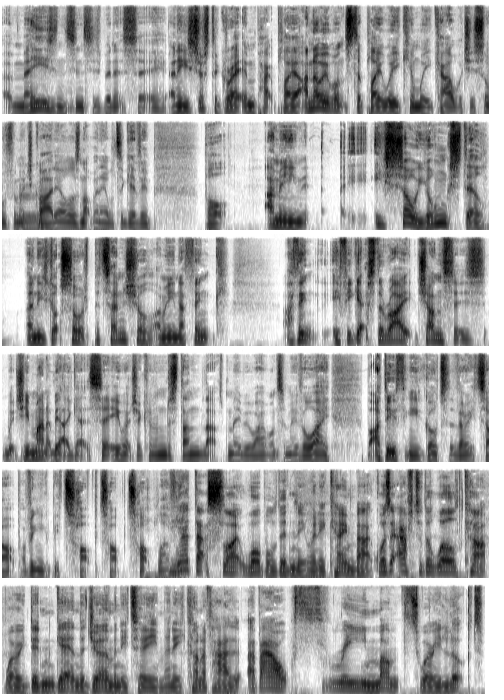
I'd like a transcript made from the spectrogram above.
amazing since he's been at City, and he's just a great impact player. I know he wants to play week in, week out, which is something which mm. Guardiola's not been able to give him. But I mean, he's so young still, and he's got so much potential. I mean, I think. I think if he gets the right chances, which he might not be able to get at City, which I can understand that's maybe why I want to move away, but I do think he'd go to the very top. I think he'd be top, top, top level. He had that slight wobble, didn't he, when he came back? Was it after the World Cup where he didn't get in the Germany team and he kind of had about three months where he looked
